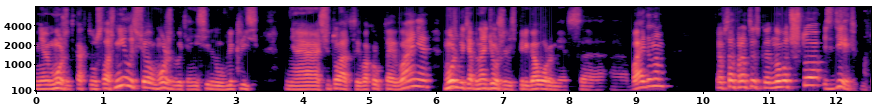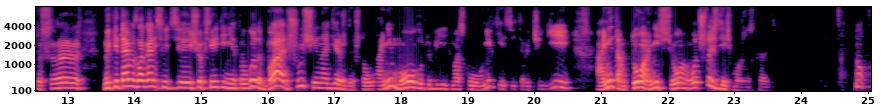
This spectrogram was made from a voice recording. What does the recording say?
может, как-то усложнилось все, может быть, они сильно увлеклись ситуации вокруг Тайваня, может быть, обнадежились переговорами с э, Байденом в Сан-Франциско. Но вот что здесь? Э, на Китай возлагались ведь еще в середине этого года большущие надежды, что они могут убедить Москву, у них есть эти рычаги, они там то, они все. Вот что здесь можно сказать? Ну,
